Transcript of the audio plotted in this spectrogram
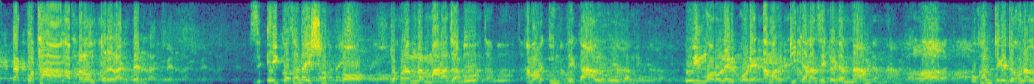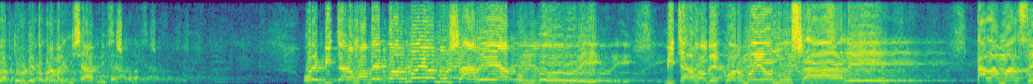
একটা কথা আপনার অন্তরে রাখবেন যে এই কথাটাই সত্য, যখন আমরা মারা যাব, আমার ইন্তেকাল হয়ে যাবে। ওই মরণের পরে আমার ঠিকানা যেটা, এটার নাম? ওখান থেকে যখন আল্লাহ তুলবে, তখন আমার হিসাব নিকাশ করা হবে। ওরে বিচার হবে কর্ম অনুসারে আপন গোরে। বিচার হবে কর্ম অনুসারে। তালা মারছে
